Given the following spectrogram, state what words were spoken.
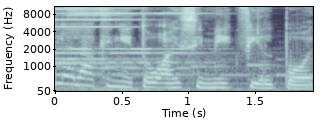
Ang lalaking ito ay si Mick Philpott,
